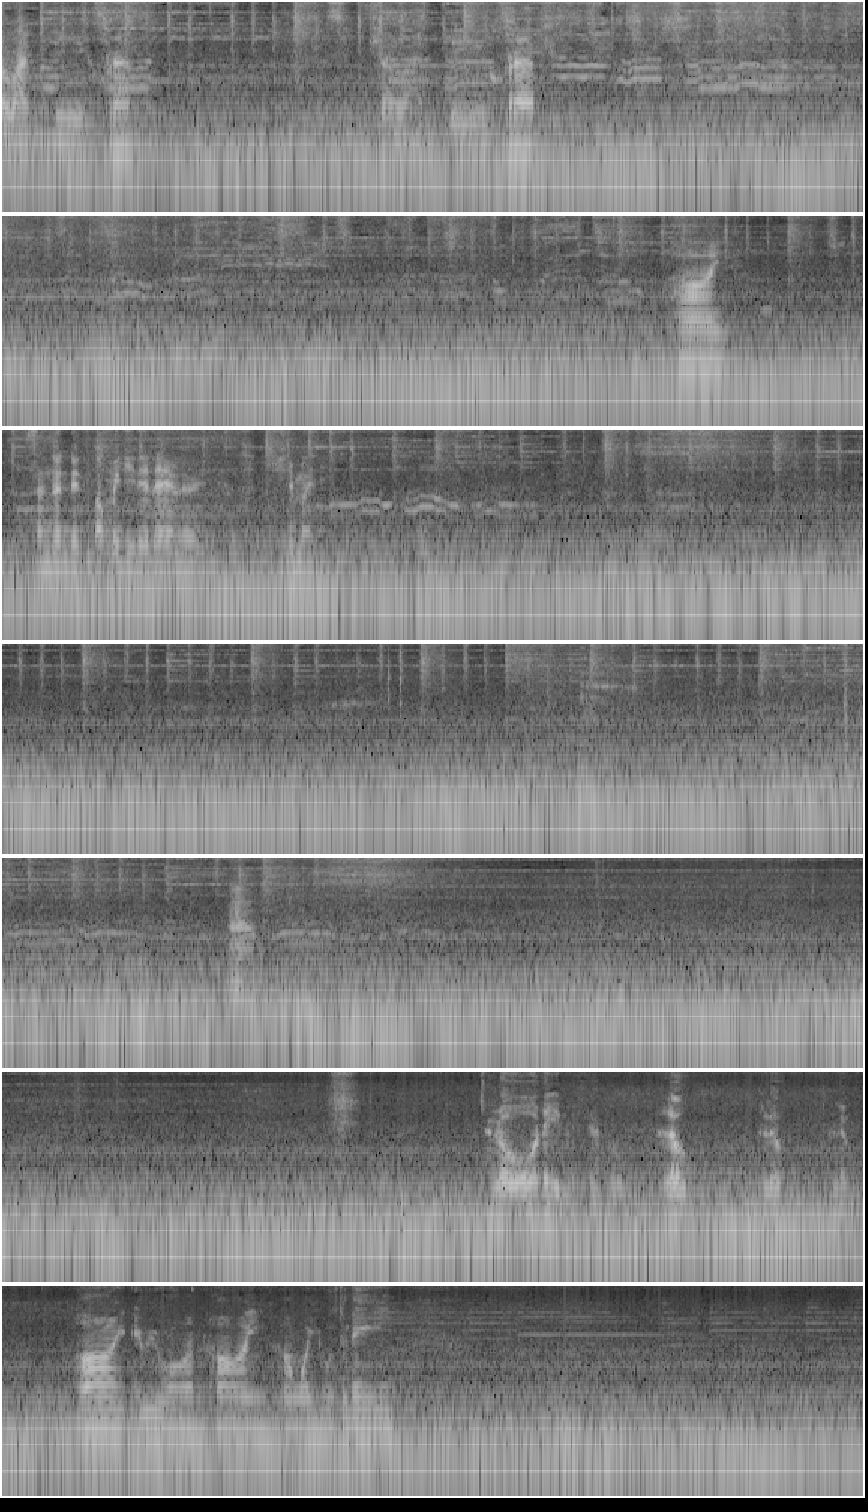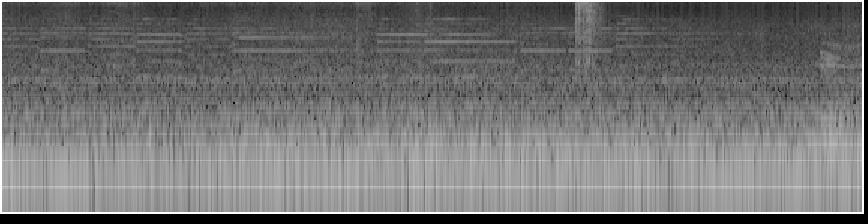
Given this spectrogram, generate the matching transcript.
สวัสดีครับ สวัสดีครับฮสัญญาณเด่นต้องไม่ดีแน่ ๆ เลย ใช่ไหม ได้ยินไหมครับผม ฮัลโหล ฮัลโหล ฮัลโหล Hi everyone Hi how are you today อืม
